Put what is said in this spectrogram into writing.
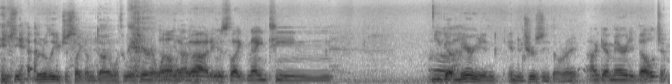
Just- Yeah. Literally, you're just like, I'm done with winter. I want Oh to get my out God! of It was like nineteen. You got married in, in New Jersey, though, right? I got married in Belgium.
